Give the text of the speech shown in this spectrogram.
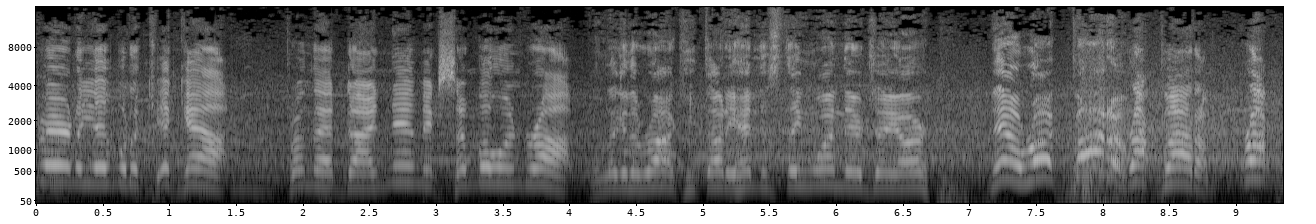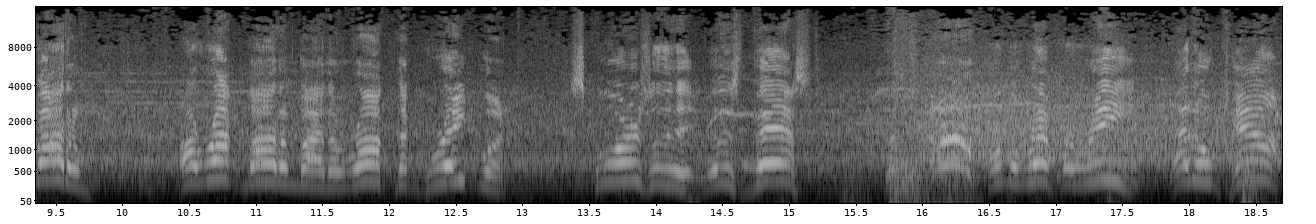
barely able to kick out from that dynamic Samoan drop. And look at the Rock. He thought he had this thing won there, JR. Now Rock bottom. Rock bottom. Rock bottom. A rock bottom by the Rock, the great one. Scores with, it, with his best. Ah, on the referee. That don't count.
